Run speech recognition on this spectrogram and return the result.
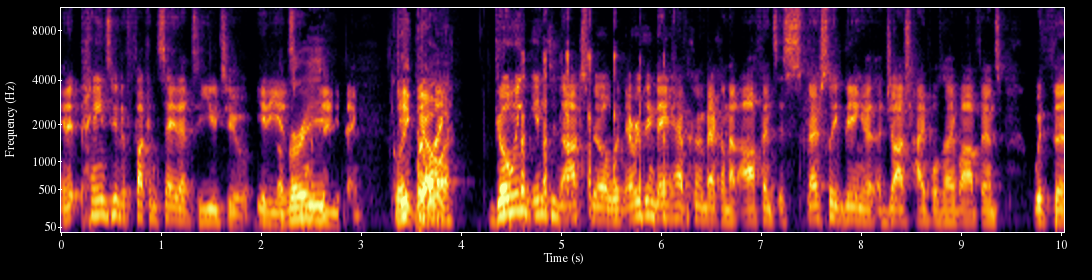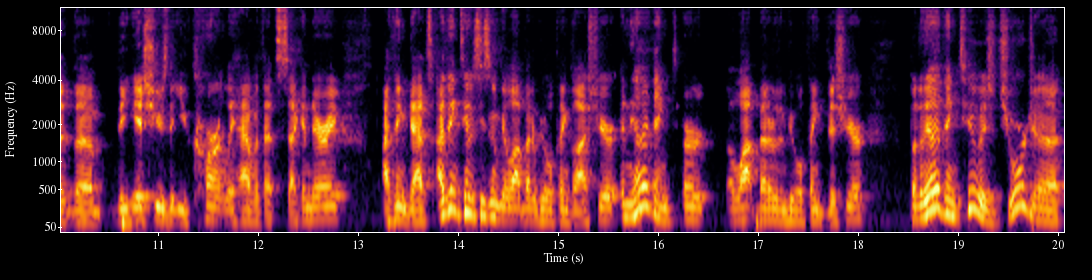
And it pains me to fucking say that to you two idiots more than anything. Keep but going. Like, going into Knoxville with everything they have coming back on that offense, especially being a, a Josh Heupel type offense with the the the issues that you currently have with that secondary – I think that's I think Tennessee's going to be a lot better people think last year. And the other thing, or a lot better than people think this year. But the other thing too is Georgia.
